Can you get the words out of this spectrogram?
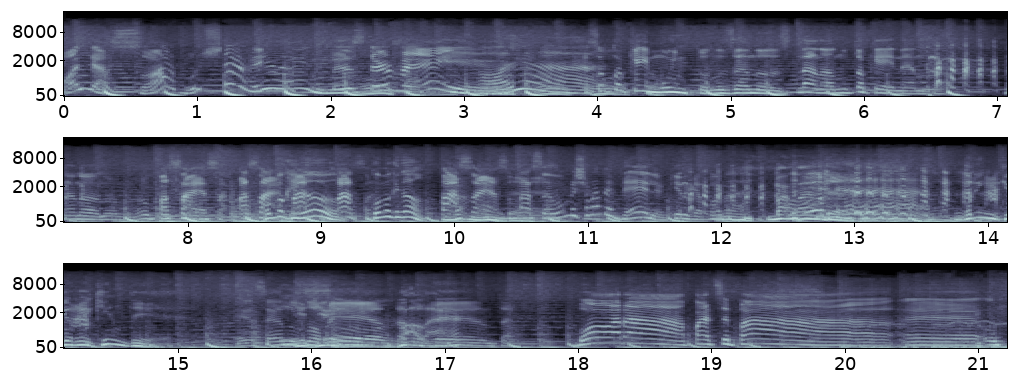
Olha só, puxa vida, hein? Mr. Bem. Olha. Eu só toquei muito nos anos. Não, não, não toquei, né? Não, não, não. Vou passar essa. Passa, Como que passa, não? Passa. Como que não? Passa essa, passa. Vamos me chamar de velho aqui daqui a pouco. Balada. Drink requinte. Esse é anos Tio, 90, vai lá. 90. Bora participar. É, o-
